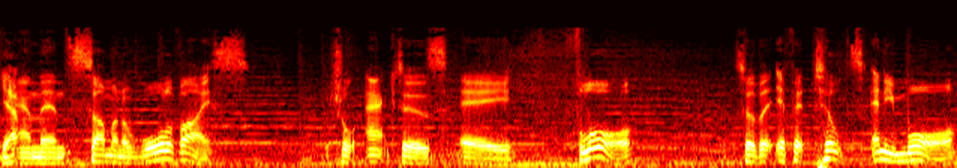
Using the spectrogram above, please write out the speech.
Yeah. and then summon a wall of ice, which will act as a floor so that if it tilts any more,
